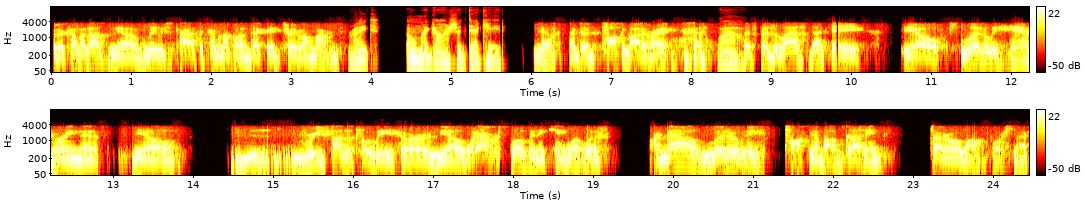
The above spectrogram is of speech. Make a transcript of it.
So they're coming up, you know, I believe we just passed, they're coming up on a decade of Trayvon Martin. right oh my gosh a decade Yeah, I, I talk about it, right? wow that spent the last decade, you know, literally hammering this, you know, refund the police or, you know, whatever slogan they came up with, are now literally talking about gutting federal law enforcement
